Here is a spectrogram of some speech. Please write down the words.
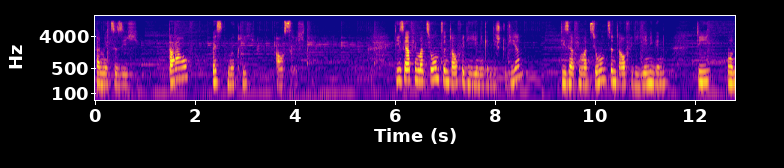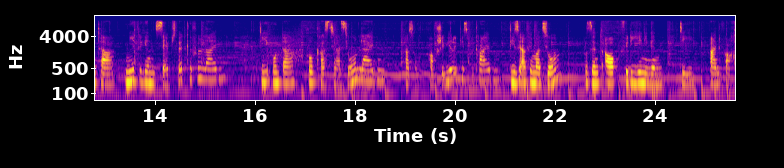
damit sie sich darauf bestmöglich ausrichten. Diese Affirmationen sind auch für diejenigen, die studieren. Diese Affirmationen sind auch für diejenigen, die unter niedrigem Selbstwertgefühl leiden, die unter Prokrastination leiden, also auch Schwierigkeiten betreiben. Diese Affirmationen sind auch für diejenigen, die einfach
